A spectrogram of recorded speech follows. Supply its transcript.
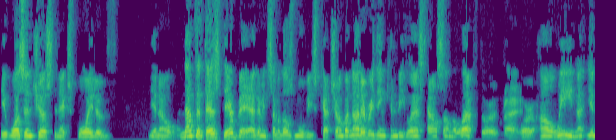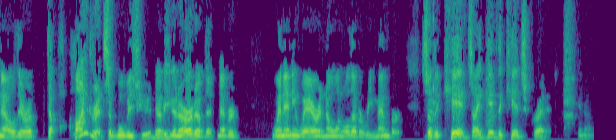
It wasn't just an exploit of, you know, not that there's they're bad. I mean, some of those movies catch on, but not everything can be Last House on the Left or Right. or Halloween. You know, there are hundreds of movies you've never even heard of that never went anywhere and no one will ever remember. So the kids, I give the kids credit. You know,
